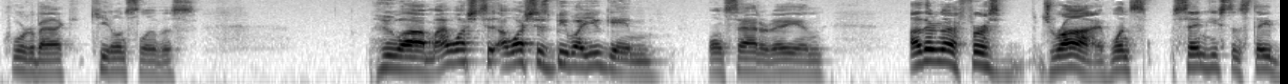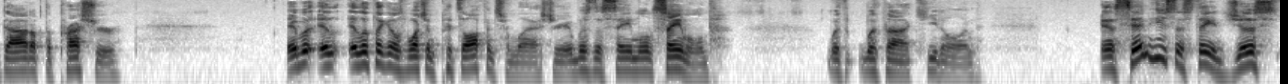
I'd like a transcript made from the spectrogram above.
quarterback Kedon Slovis, who um, I watched I watched his BYU game on Saturday, and other than that first drive, once Sam Houston State dialed up the pressure, it, it, it looked like I was watching Pitt's offense from last year. It was the same old, same old with with uh, Kedon, and Sam Houston State just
